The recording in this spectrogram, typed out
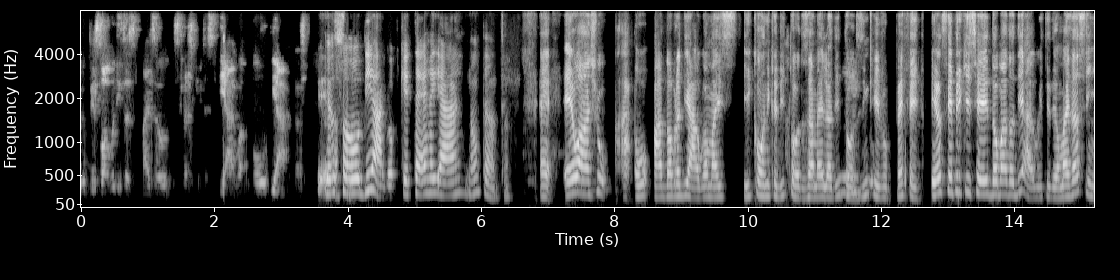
Eu penso logo nisso, assim, mas eu sempre acho muito assim, de água ou de água. Eu sou de água, porque terra e ar, não tanto. É, eu acho a, a dobra de água mais icônica de todas, a melhor de todas. Incrível, perfeito. Eu sempre quis ser domador de água, entendeu? Mas assim,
